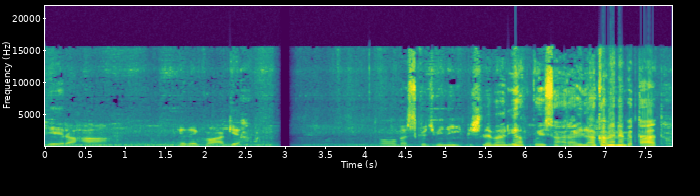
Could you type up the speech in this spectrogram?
ये रहा, ये देखो आ गया। तो बस कुछ भी नहीं, पिछले बार ही आपको ये सारा इलाका मैंने बताया था।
